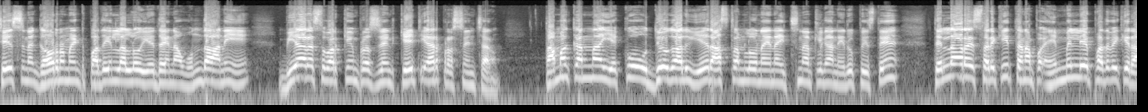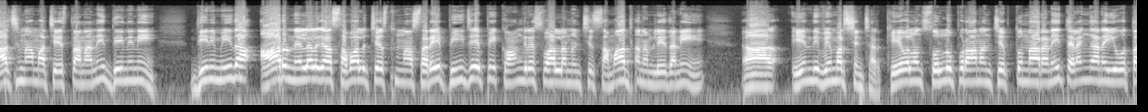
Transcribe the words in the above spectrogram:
చేసిన గవర్నమెంట్ పదేళ్ళలో ఏదైనా ఉందా అని బీఆర్ఎస్ వర్కింగ్ ప్రెసిడెంట్ కేటీఆర్ ప్రశ్నించారు. తమ కన్నా ఎక్కువ ఉద్యోగాలు ఏ రాష్ట్రంలోనైనా ఇచ్చినట్లుగా నిరూపిస్తే తెల్లారేసరికి తన ఎమ్మెల్యే పదవికి రాజీనామా చేస్తానని దీనిని దీని మీద ఆరు నెలలుగా సవాలు చేస్తున్నా సరే బీజేపీ కాంగ్రెస్ వాళ్ళ నుంచి సమాధానం లేదని ఏంది విమర్శించారు? కేవలం సొల్లు పురాణం చెప్తున్నారని తెలంగాణ యువత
